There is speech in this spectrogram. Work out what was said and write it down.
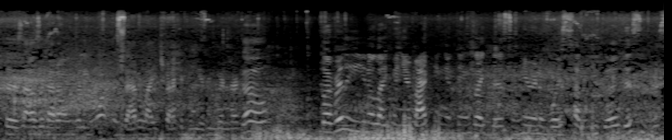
because I was like, I don't really want a satellite tracking me everywhere that I go. But really, you know, like when you're biking and things like this and hearing a voice telling you go this and this,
